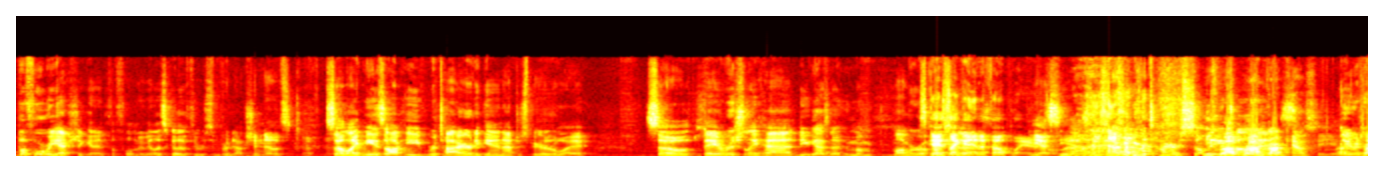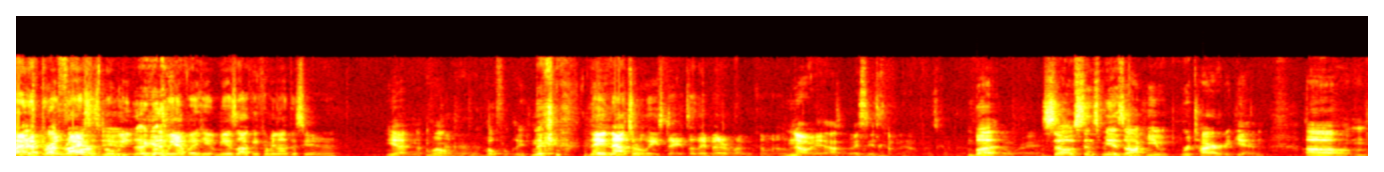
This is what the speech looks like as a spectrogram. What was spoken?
before we actually get into the full movie, let's go through some production notes. Okay. So, like Miyazaki retired again after Spirited Away. So they originally had. Do you guys know who Mam- Mamoru? This guy's like an NFL player. Yes, he somehow. is. I mean, he retires so many He's Rob, Rob times. Gronkowski. Oh, he retired after Brett Wind Rises, Favre, but we but we have a Miyazaki coming out this year. Yeah. no- Well, hopefully. They announced a release date, so they better fucking come out. no. Yeah. So it's, it's coming out. It's coming out. But Don't worry. so since Miyazaki retired again, um,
